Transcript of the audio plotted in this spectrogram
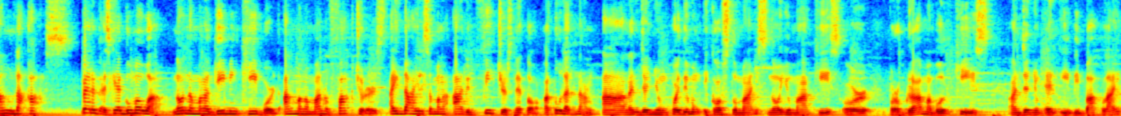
ang lakas. Pero guys, kaya gumawa no, ng mga gaming keyboard ang mga manufacturers ay dahil sa mga added features nito. Katulad ng, uh, nandyan yung pwede mong i-customize no, yung mga keys or programmable keys Andyan yung LED backlight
